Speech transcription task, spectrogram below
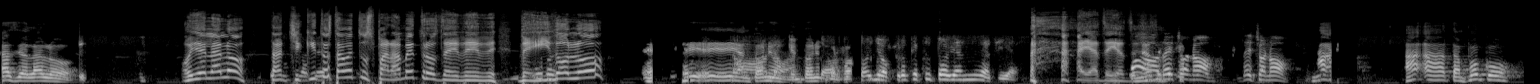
gracias, Lalo. Oye, Lalo, ¿tan chiquito estaban tus parámetros de, de, de, de ídolo? No, Antonio, no, Antonio, por favor. Toño, creo que tú todavía no nacías. ya sé, ya sé. No, de hecho no. De hecho no. Ah, ah, tampoco.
